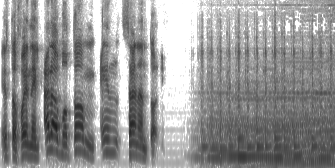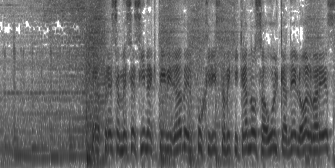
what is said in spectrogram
Esto fue en el Alabotón en San Antonio. Tras 13 meses sin actividad, el pugilista mexicano Saúl Canelo Álvarez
